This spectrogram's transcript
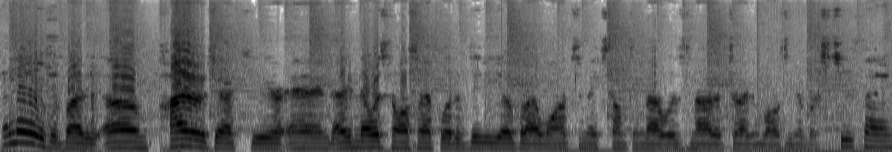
Hello everybody, um, Pyro Jack here, and I know it's been awesome to upload a video, but I wanted to make something that was not a Dragon Ball Xenoverse 2 thing.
